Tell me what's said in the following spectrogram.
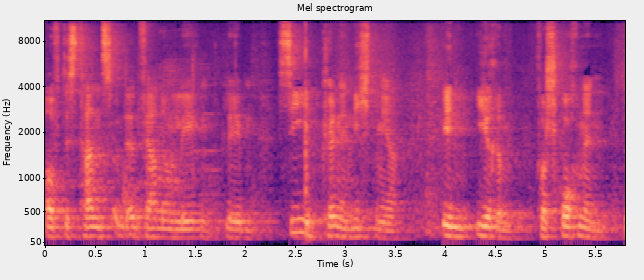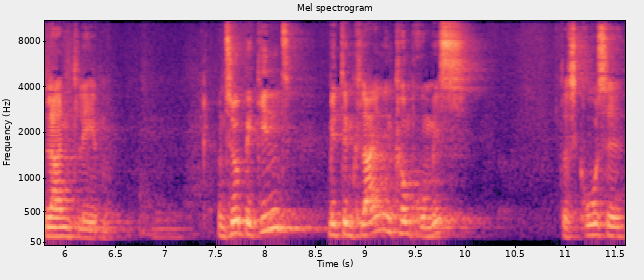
auf Distanz und Entfernung leben. Sie können nicht mehr in ihrem versprochenen Land leben. Und so beginnt mit dem kleinen Kompromiss das große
